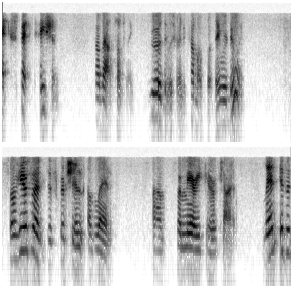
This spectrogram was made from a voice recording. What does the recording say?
expectation about something good that was going to come up what they were doing. So here's a description of Lent um, from Mary Fairchild. Lent is a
